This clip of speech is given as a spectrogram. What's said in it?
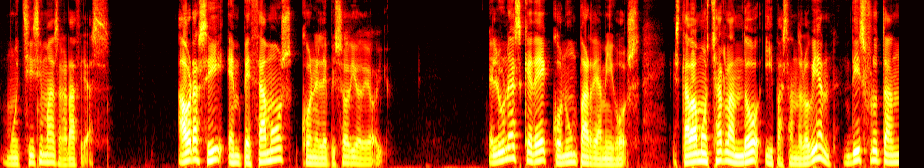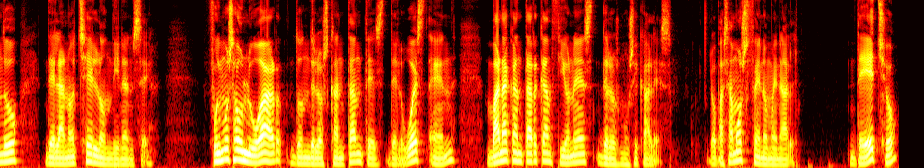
Muchísimas gracias. Ahora sí, empezamos con el episodio de hoy. El lunes quedé con un par de amigos. Estábamos charlando y pasándolo bien, disfrutando de la noche londinense. Fuimos a un lugar donde los cantantes del West End van a cantar canciones de los musicales. Lo pasamos fenomenal. De hecho,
